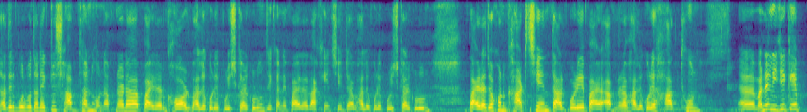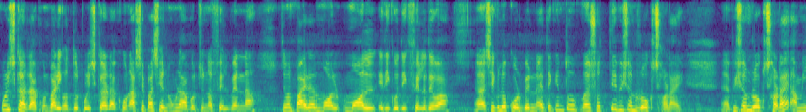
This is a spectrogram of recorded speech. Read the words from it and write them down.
তাদের বলব তারা একটু সাবধান হন। আপনারা পায়রার ঘর ভালো করে পরিষ্কার করুন, যেখানে পায়রা রাখেন সেটা ভালো করে পরিষ্কার করুন। পায়রা যখন ঘাঁটছেন, তারপরে আপনারা ভালো করে হাত ধুন। মানে নিজেকে পরিষ্কার রাখুন বাড়ি ঘরদোর পরিষ্কার রাখুন আশেপাশে নোংরা আবর্জনা ফেলবেন না যেমন পায়রার মল মল এদিক ওদিক ফেলে দেওয়া সেগুলো করবেন না এতে কিন্তু আহ, সত্যিই ভীষণ রোগ ছড়ায়। ভীষণ রোগ ছড়ায়। আমি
